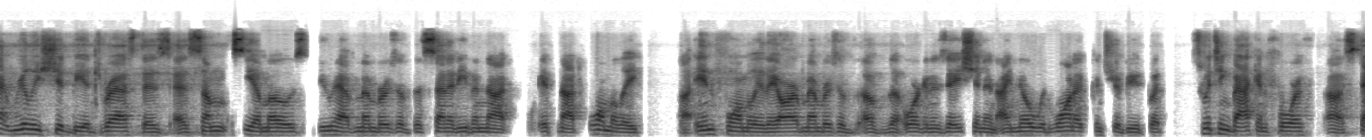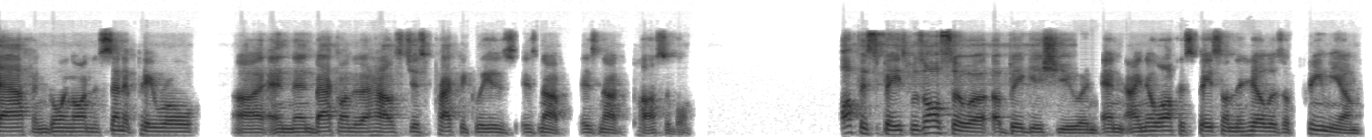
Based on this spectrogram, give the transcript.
that really should be addressed as as some CMOs do have members of the Senate, even not if not formally, uh, informally they are members of, of the organization, and I know would want to contribute. But switching back and forth uh, staff and going on the Senate payroll uh, and then back onto the House just practically is is not is not possible. Office space was also a, a big issue, and and I know office space on the Hill is a premium,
